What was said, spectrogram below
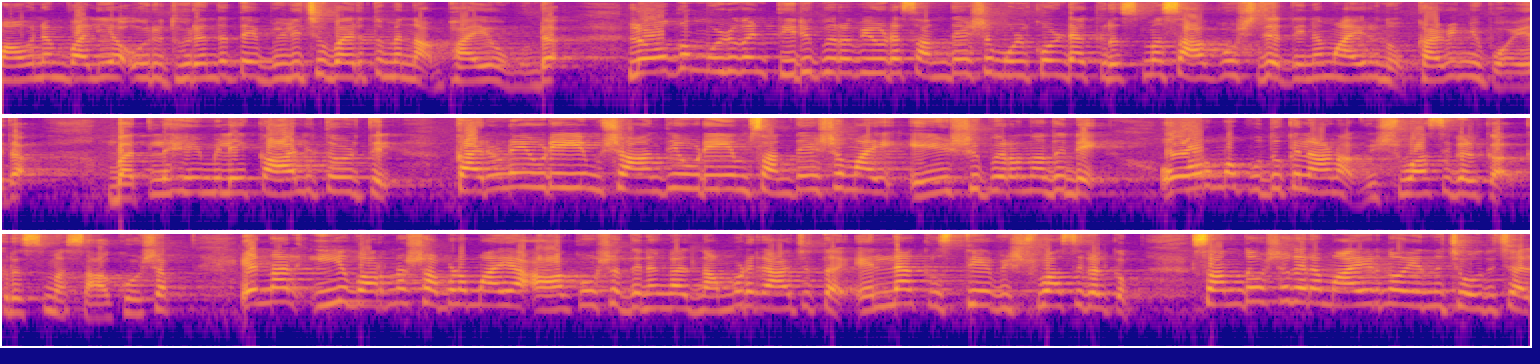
മൗനം വലിയ ഒരു ദുരന്തത്തെ വിളിച്ചു വരുത്തുമെന്ന ഭയവുമുണ്ട്. ലോകം മുഴുവൻ തിരുപിറവിയുടെ സന്ദേശം ഉൾക്കൊണ്ട് ക്രിസ്മസ് ആഘോഷിച്ച ദിനമായിരുന്നു കഴിഞ്ഞുപോയത്. ബത്ലഹേമിലെ കാലിത്തൊഴുത്തിൽ കരുണയുടെയും ശാന്തിയുടെയും സന്ദേശമായി യേശു പിറന്നതിന്റെ ഓർമ്മ പുതുക്കലാണ് വിശ്വാസികൾക്ക് ക്രിസ്മസ് ആഘോഷം. എന്നാൽ ഈ വർണശബളമായ ആഘോഷ ദിനങ്ങൾ നമ്മുടെ രാജ്യത്ത് എല്ലാ ക്രിസ്തീയ വിശ്വാസികൾക്കും സന്തോഷകരമായിരുന്നോ എന്ന് ചോദിച്ചാൽ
